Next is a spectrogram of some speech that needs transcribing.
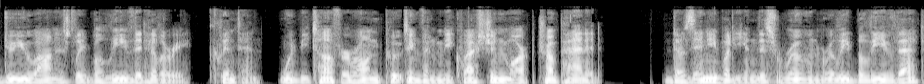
do you honestly believe that Hillary Clinton would be tougher on Putin than me? Question mark Trump added. Does anybody in this room really believe that?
